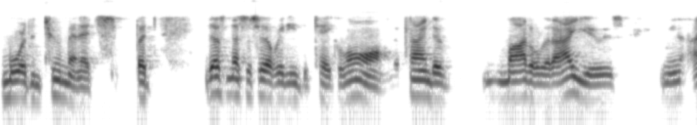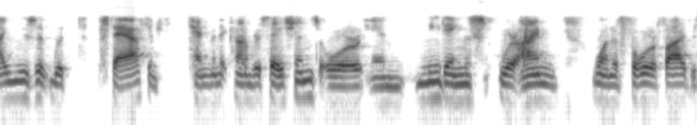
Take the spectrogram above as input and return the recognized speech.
more than two minutes, but it doesn't necessarily need to take long. The kind of model that I use I mean, I use it with staff in 10 minute conversations or in meetings where I'm one of four or five or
